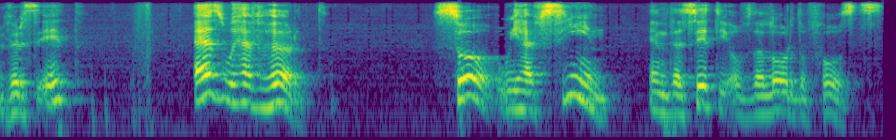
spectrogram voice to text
Verse 8 As we have heard, so we have seen in the city of the Lord of hosts,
